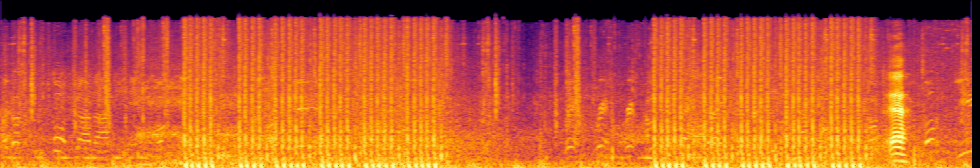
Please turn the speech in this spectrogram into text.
I got fuck no no shit. Fuck it. Rip, rip, rip. I'm infected. Yeah, Fuck you.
